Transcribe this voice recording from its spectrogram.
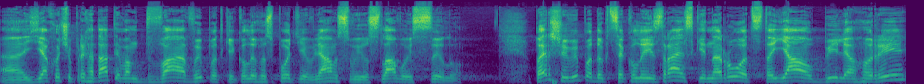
Е, Я хочу пригадати вам два випадки, коли Господь являв свою славу і силу. Перший випадок це коли ізраїльський народ стояв біля гори,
